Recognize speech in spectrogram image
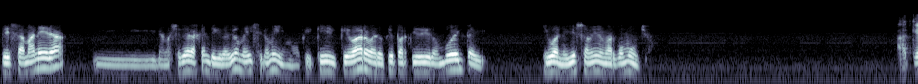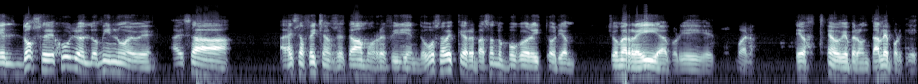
de esa manera, y la mayoría de la gente que lo vio me dice lo mismo, que qué bárbaro, qué partido dieron vuelta, y, y bueno, y eso a mí me marcó mucho. Aquel 12 de julio del 2009, a esa, a esa fecha nos estábamos refiriendo. Vos sabés que repasando un poco de la historia, yo me reía porque, bueno, tengo, que preguntarle porque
